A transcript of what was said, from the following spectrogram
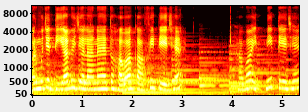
और मुझे दिया भी जलाना है तो हवा काफ़ी तेज़ है। हवा इतनी तेज़ है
